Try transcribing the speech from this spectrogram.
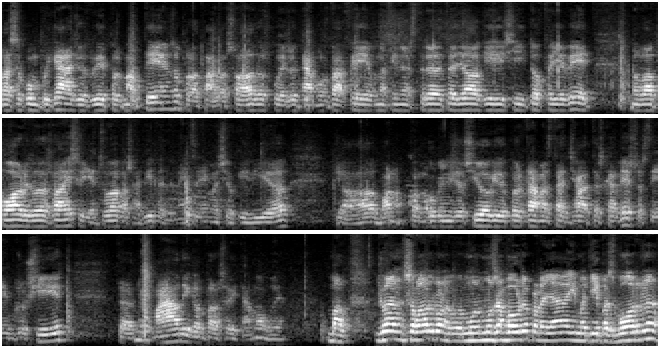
va ser complicat, jo diria per mal temps, però a part d'això, després en Camus va fer una finestreta allò que si tot feia bé, no va poder i tot això, i la gent s'ho va passar bé, perquè a més l'animació que hi havia, jo, bueno, com a organització, que després vam estar enxavat els cabres, estiguem cruixit, de normal, i que la veritat, molt bé. Val. Joan Salors, bueno, mo- mos vam veure per allà i matí a.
